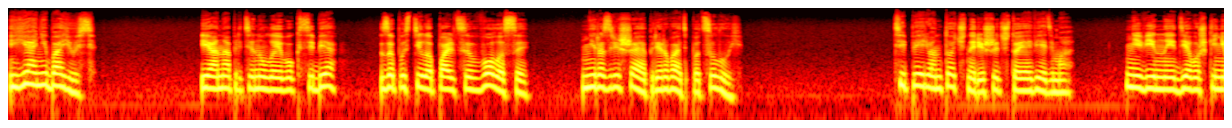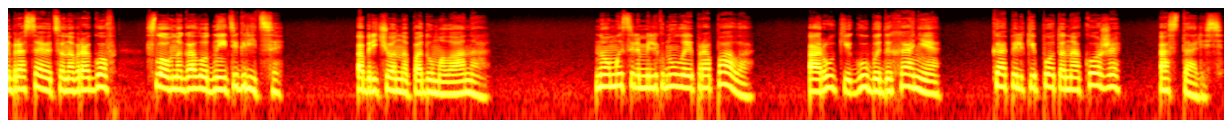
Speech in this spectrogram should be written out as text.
«Я не боюсь». И она притянула его к себе, запустила пальцы в волосы, не разрешая прервать поцелуй. Теперь он точно решит, что я ведьма. Невинные девушки не бросаются на врагов, словно голодные тигрицы. Обреченно подумала она. Но мысль мелькнула и пропала, а руки, губы, дыхание, капельки пота на коже остались.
